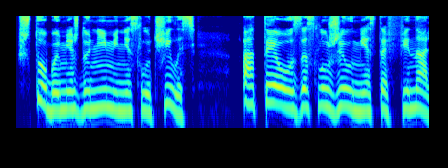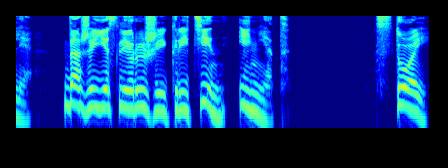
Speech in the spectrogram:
Что бы между ними ни случилось, а Тео заслужил место в финале, даже если рыжий кретин и нет. «Стой!»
